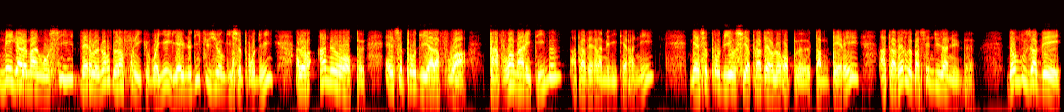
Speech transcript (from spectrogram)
mais également aussi vers le nord de l'Afrique. Vous voyez, il y a une diffusion qui se produit. Alors en Europe, elle se produit à la fois par voie maritime, à travers la Méditerranée, mais elle se produit aussi à travers l'Europe tempérée, à travers le bassin du Danube. Donc vous avez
